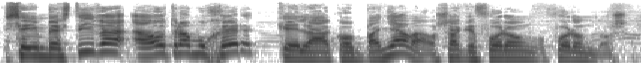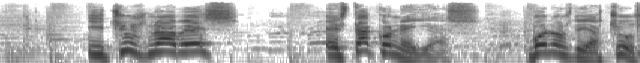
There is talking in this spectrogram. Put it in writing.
Se investiga a otra mujer que la acompañaba, o sea que fueron, fueron dos. Y Chus Naves está con ellas. Buenos días, Chus.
